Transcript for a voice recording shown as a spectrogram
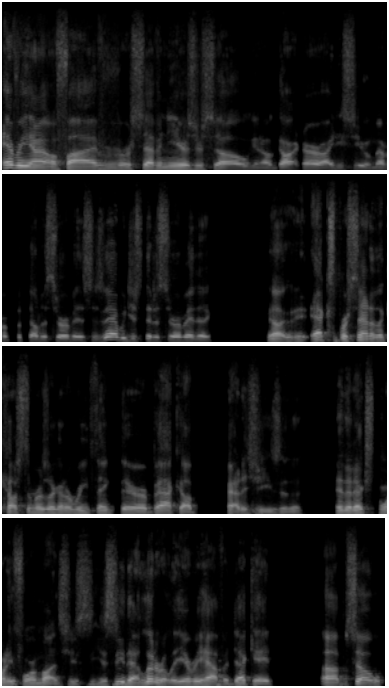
every, I don't know, five or seven years or so, you know, Gartner or IDC or whomever put out a survey that says, yeah, we just did a survey that uh, X percent of the customers are going to rethink their backup strategies in the, in the next 24 months. You see, you see that literally every half a decade. Um, so,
